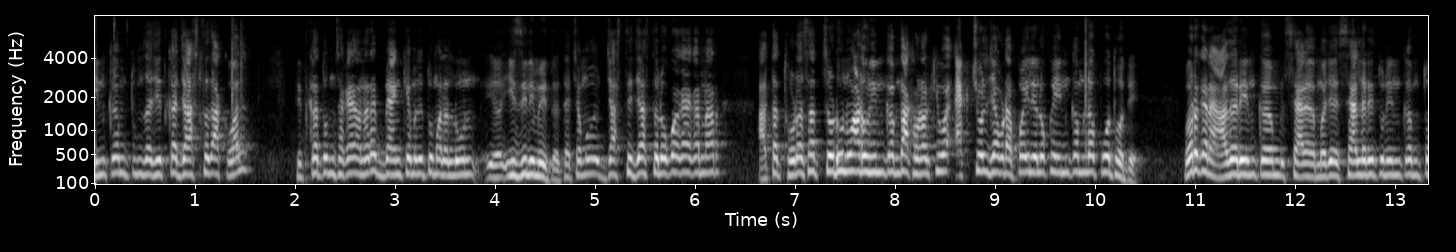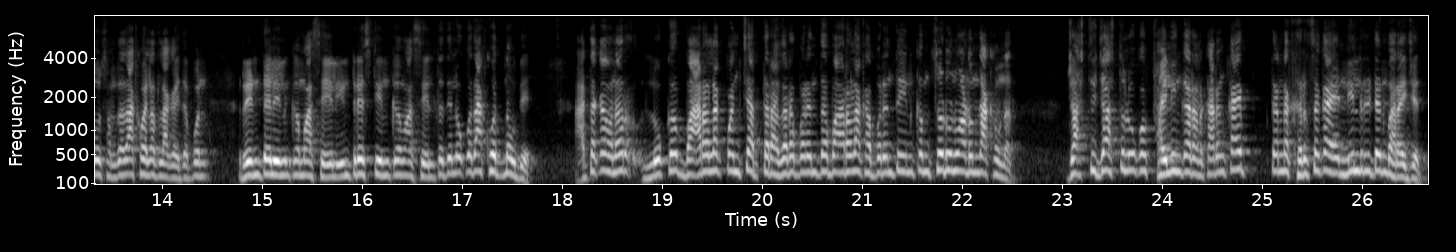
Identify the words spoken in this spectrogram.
इन्कम तुमचा जितका जास्त दाखवाल तितका तुमचा काय होणार आहे? बँकेमध्ये तुम्हाला लोन इझिली मिळतं. त्याच्यामुळे जास्तीत जास्त लोक काय करणार? आता थोडासा चढून वाढून इन्कम दाखवणार किंवा ॲक्च्युअल जेवढा पहिले लोक इन्कम लपवत होते. बरोबर का ना अदर इन्कम सॅ म्हणजे सॅलरीतून इन्कम तो समजा दाखवायलाच लागायचा. पण रेंटल इन्कम असेल इंटरेस्ट इन्कम असेल तर ते लोक दाखवत नव्हते. आता काय होणार? लोक बारा लाख पंच्याहत्तर हजारापर्यंत बारा लाखापर्यंत इन्कम चढून वाढून दाखवणार. जास्तीत जास्त लोक फायलिंग करणार. कारण काय? त्यांना खर्च काय नील रिटर्न भरायचे आहेत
